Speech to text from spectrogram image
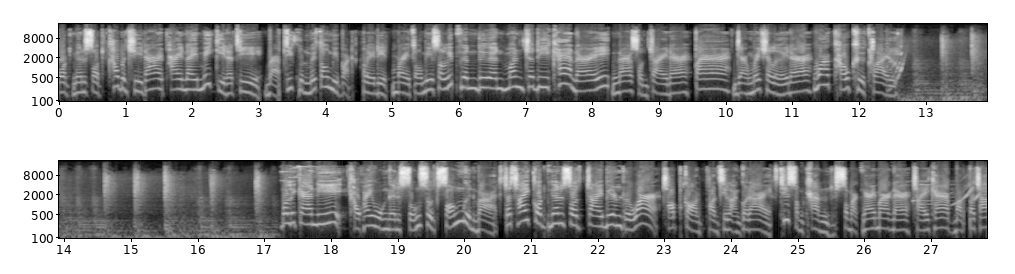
กดเงินสดเข้าบัญชีได้ภายในไม่กี่นาที แบบที่คุณไม่ต้องมีบัตรเครดิต ไม่ต้องมีสลิปเงินเดือน มันจะดีแค่ไหน น่าสนใจนะ แต่ยังไม่เฉลยนะ ว่าเขาคือใคร บริการนี้เขาให้วงเงินสูงสุด 20,000 บาท จะใช้กดเงินสดจ่ายบินหรือว่าช็อปก่อนผ่อนทีหลังก็ได้ ที่สำคัญสมัครง่ายมากนะ ใช้แค่บัตรประชา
